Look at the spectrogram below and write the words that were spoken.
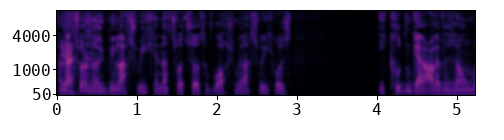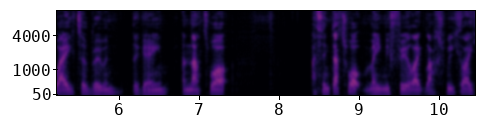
And yeah. that's what annoyed me last week, and that's what sort of lost me last week was he couldn't get out of his own way to ruin the game, and that's what I think that's what made me feel like last week, like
